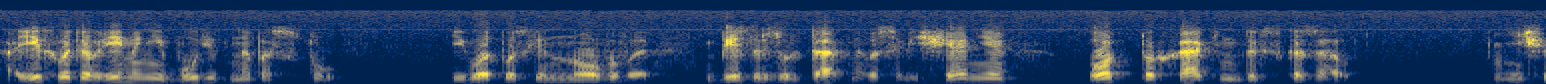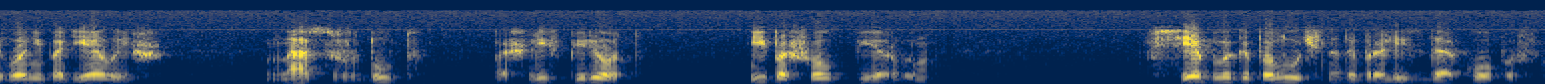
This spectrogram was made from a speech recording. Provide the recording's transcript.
А их в это время не будет на посту. И вот после нового безрезультатного совещания Отто Хакендель сказал, «Ничего не поделаешь, нас ждут, пошли вперед». И пошел первым. Все благополучно добрались до окопов,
